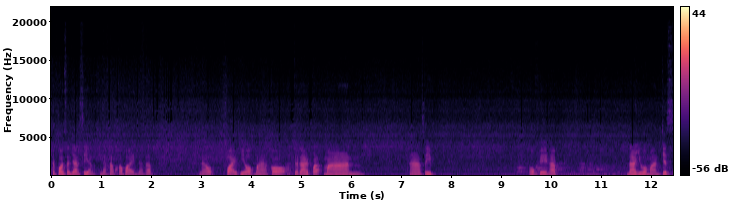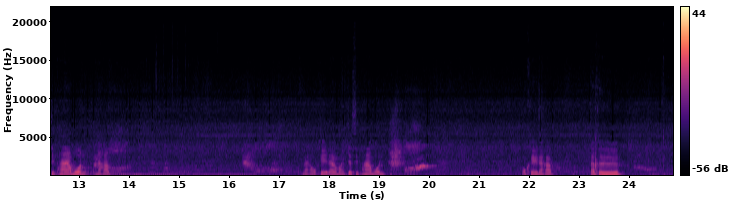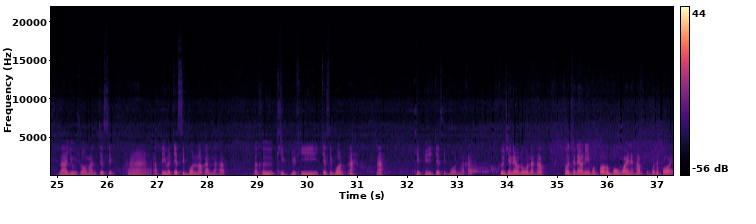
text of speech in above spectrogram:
จะปล่อยสัญญาณเสียงนะครับ เข้าไปนะครับ แล้วไฟที่ออกมาก็จะได้ประมาณห้าสิบโอเคครับ ได้อยู่ประมาณ 75 โวลต์นะครับ นะโอเคได้ประมาณ 75 โวลต์โอเคนะครับ ก็คือได้อยู่ช่วงประมัน 75อะตีว่า 70 โวลต์แล้วกันนะครับ ก็คือคลิปอยู่ที่ 70 โวลต์อะนะคลิปอยู่ที่ 70 โวลต์นะครับ คือช anel นู้นนะครับ ส่วนช anel นี้ผมต่อลำโพงไว้นะครับ ผมก็จะปล่อย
